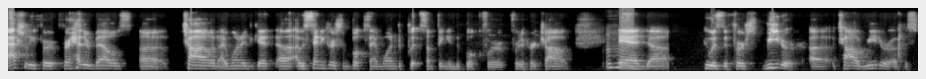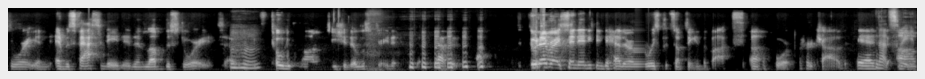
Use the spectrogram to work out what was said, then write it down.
actually for for Heather Bell's uh, child i wanted to get uh, i was sending her some books i wanted to put something in the book for for her child mm-hmm. and uh, who was the first reader uh, child reader of the story and, and was fascinated and loved the story. So mm-hmm. totally mom she should illustrate it. Whenever i send anything to heather i always put something in the box uh, for her child. And that's sweet. um,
